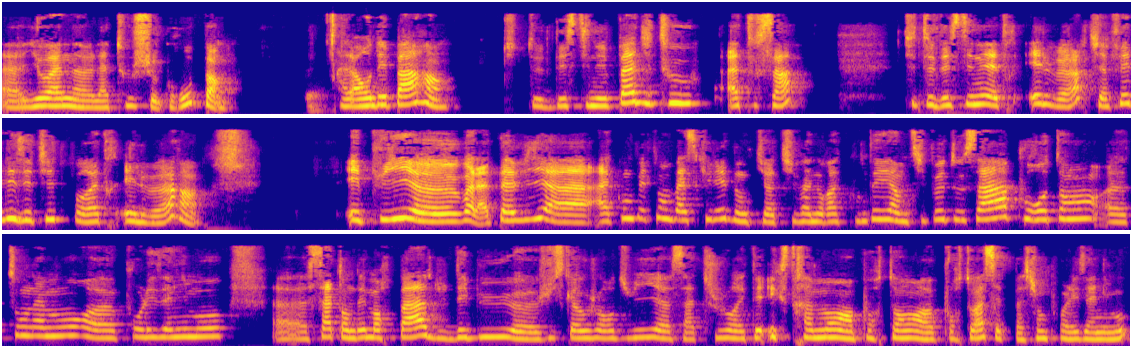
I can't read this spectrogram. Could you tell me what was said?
Johan Latouche Group. Alors, au départ, tu te destinais pas du tout à tout ça. Tu te destinais à être éleveur. Tu as fait des études pour être éleveur. Et puis euh, voilà, ta vie a, a, complètement basculé, donc tu vas nous raconter un petit peu tout ça. Pour autant, euh, ton amour euh, pour les animaux, ça t'en démord pas. Du début jusqu'à aujourd'hui, ça a toujours été extrêmement important pour toi cette passion pour les animaux.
